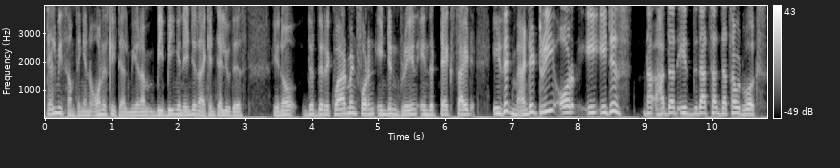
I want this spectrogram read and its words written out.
tell me something and honestly tell me. And I'm be, being an Indian, I can tell you this. You know, the the requirement for an Indian brain in the tech side is it mandatory or i- it is that, that is, that's how- that's how it works.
